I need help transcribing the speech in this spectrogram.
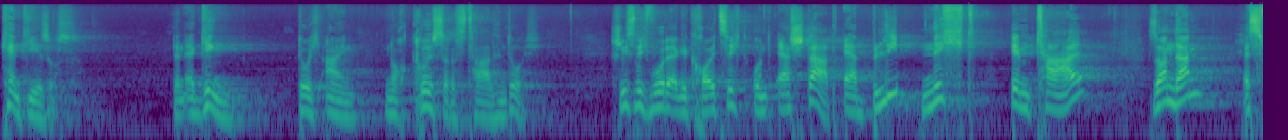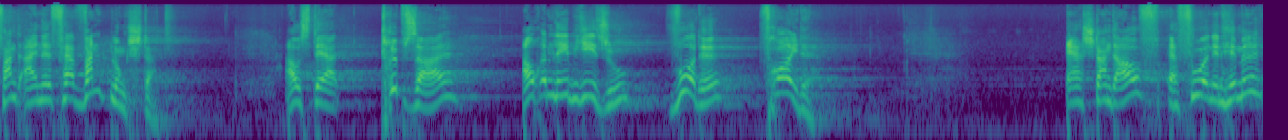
kennt Jesus. Denn er ging durch ein noch größeres Tal hindurch. Schließlich wurde er gekreuzigt und er starb. Er blieb nicht im Tal, sondern es fand eine Verwandlung statt. Aus der Trübsal, auch im Leben Jesu, wurde Freude. Er stand auf, er fuhr in den Himmel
